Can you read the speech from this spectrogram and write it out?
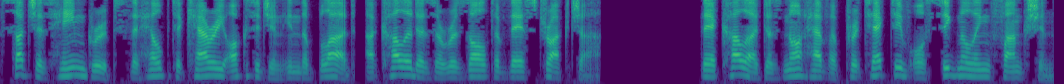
such as heme groups that help to carry oxygen in the blood, are colored as a result of their structure. Their color does not have a protective or signaling function.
